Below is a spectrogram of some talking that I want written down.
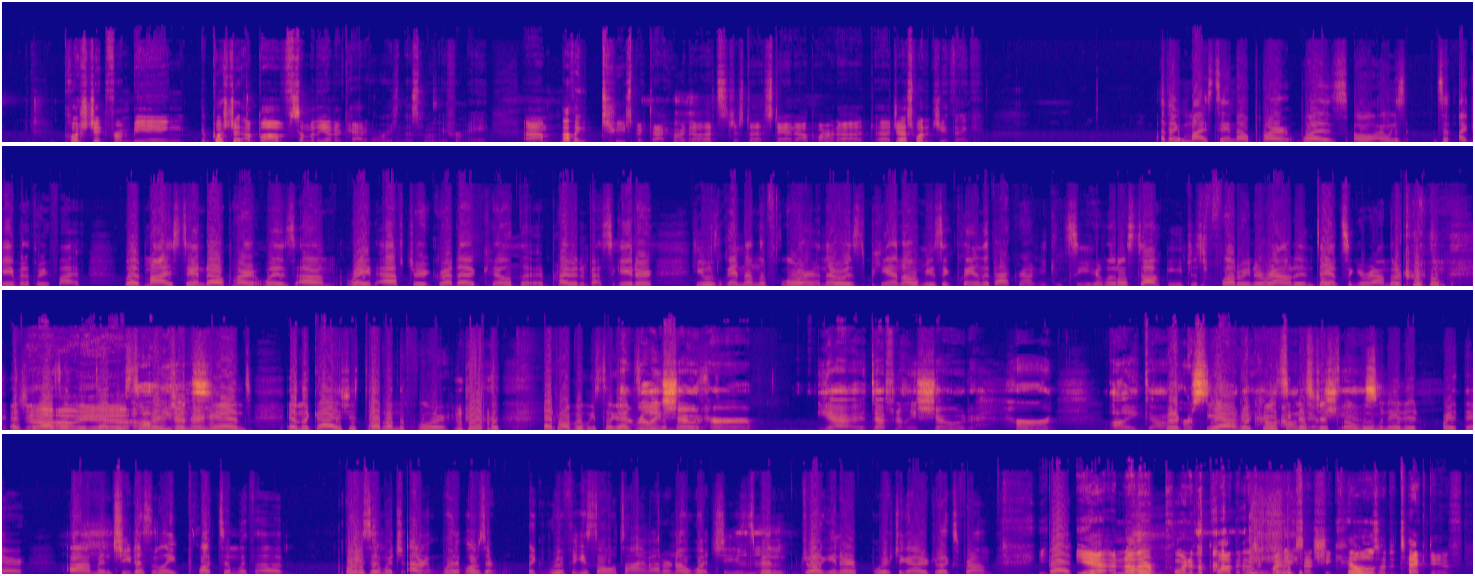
pushed it from being pushed it above some of the other categories in this movie for me. Um, nothing too spectacular though. That's just a standout part. Uh, uh, Jess, what did you think? I think my standout part was oh I want to I gave it a three five, but my standout part was um, right after Greta killed the private investigator. He was laying on the floor and there was piano music playing in the background. You can see her little stocking just fluttering around and dancing around the room, and she has Oh, like the yeah. deadly Oh, syringe in her hand, and the guy's just dead on the floor. that probably stuck out. it to me really the showed most. her yeah it definitely showed her like uh, her, yeah, her craziness just she is. illuminated right there. Um, and she just really plucked him with a poison, which I don't. What, what was it? Like roofies the whole time? I don't know what she's Mm-hmm. been drugging or where she got her drugs from. But Yeah, another um, point of the plot that doesn't quite make sense. She kills a detective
